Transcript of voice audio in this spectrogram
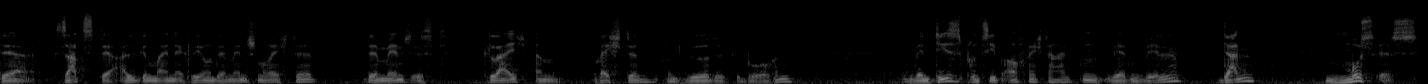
der Satz der Allgemeinen Erklärung der Menschenrechte, der Mensch ist gleich an Rechten und Würde geboren. Wenn dieses Prinzip aufrechterhalten werden will, dann muss es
